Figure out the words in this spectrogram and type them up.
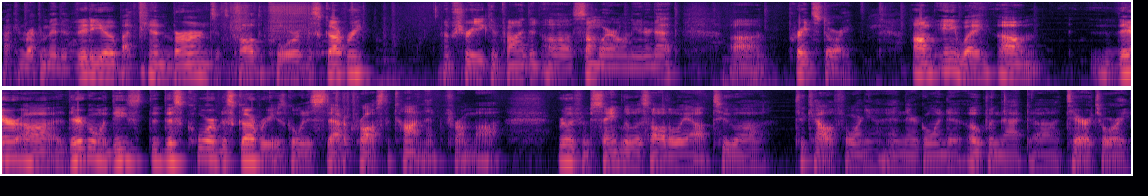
I can recommend a video by Ken Burns. It's called The Corps of Discovery. I'm sure you can find it uh, somewhere on the internet. Uh, great story. Um, anyway, um, they're uh, they're going these this Corps of Discovery is going to set across the continent from uh, really from St. Louis all the way out to uh, to California, and they're going to open that uh, territory.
